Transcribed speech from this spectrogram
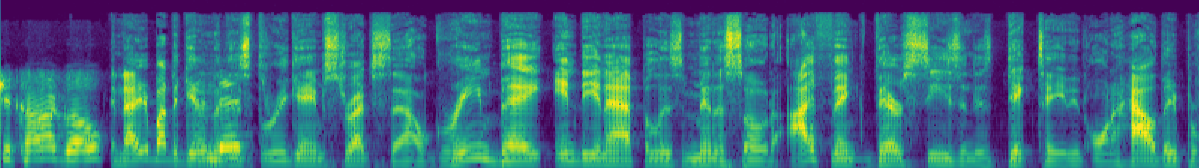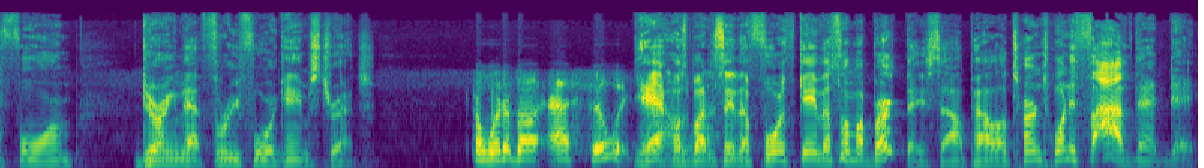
Chicago. And now you're about to get into then- this three game stretch, Sal. Green Bay, Indianapolis, Minnesota. I think their season is dictated on how they perform during that three, four game stretch. And what about at Philly? Yeah, I was about to say the fourth game. That's on my birthday, Sal, pal. I'll turn 25 that day.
